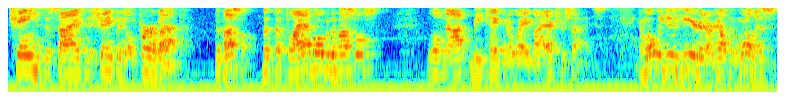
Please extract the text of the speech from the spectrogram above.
change the size and the shape and it'll firm up the muscle. But the flab over the muscles will not be taken away by exercise. And what we do here at our health and wellness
